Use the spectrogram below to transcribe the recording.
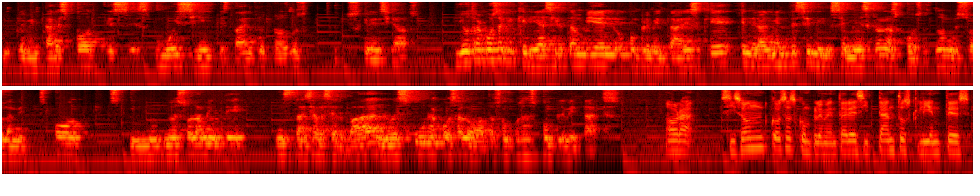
Implementar Spot es, es muy simple, está dentro de todos los servicios gerenciados. Y otra cosa que quería decir también o complementar es que generalmente se, se mezclan las cosas, ¿no? No es solamente Spot, no, no es solamente instancia reservada, no es una cosa lo otra, son cosas complementarias. Ahora, si son cosas complementarias y tantos clientes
